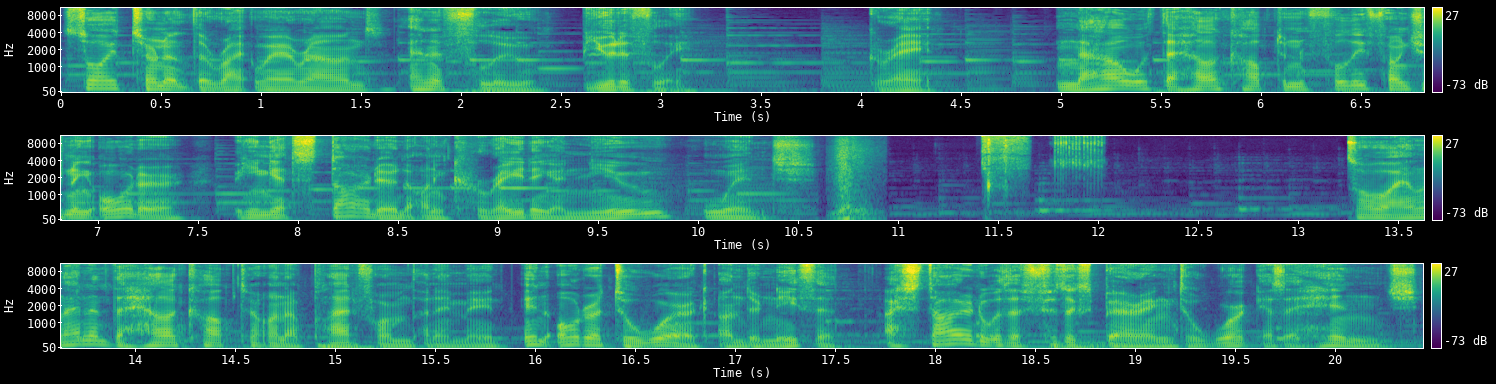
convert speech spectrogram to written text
So I turned it the right way around, and it flew beautifully. Great. Now, with the helicopter in fully functioning order, we can get started on creating a new winch. So I landed the helicopter on a platform that I made in order to work underneath it. I started with a physics bearing to work as a hinge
